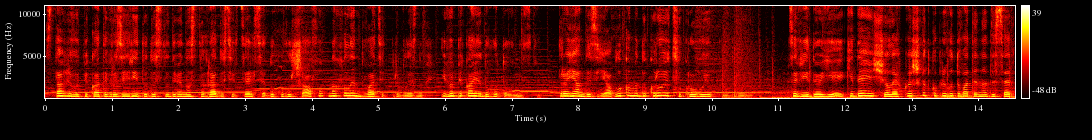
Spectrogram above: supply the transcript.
Ставлю випікати в розігріту до 190 градусів Цельсія духову шафу на хвилин 20 приблизно і випікаю до готовності. Троянди з яблуками декорую цукровою пудрою. Це відео є як ідея, що легко і швидко приготувати на десерт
